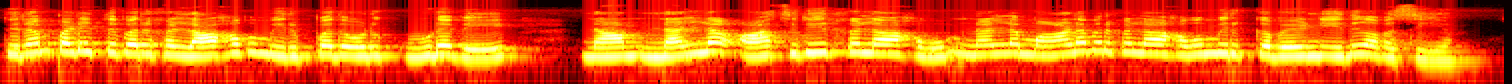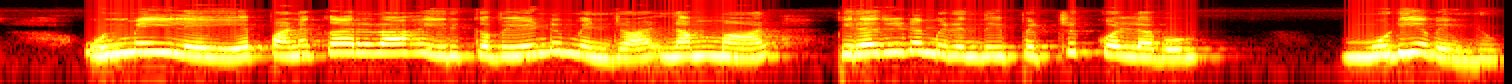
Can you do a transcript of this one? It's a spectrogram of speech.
திறம் படைத்தவர்களாகவும் இருப்பதோடு கூடவே நாம் நல்ல ஆசிரியர்களாகவும் நல்ல மாணவர்களாகவும் இருக்க வேண்டியது அவசியம். உண்மையிலேயே பணக்காரராக இருக்க வேண்டும் என்றால் நம்மால் பிறரிடமிருந்து பெற்றுக்கொள்ளவும் முடிய வேண்டும்.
